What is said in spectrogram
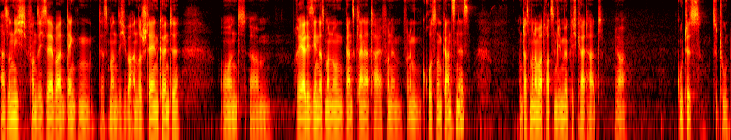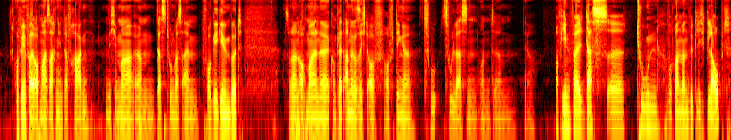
Also nicht von sich selber denken, dass man sich über andere stellen könnte und ähm, realisieren, dass man nur ein ganz kleiner Teil von dem, von dem Großen und Ganzen ist und dass man aber trotzdem die Möglichkeit hat, ja, Gutes zu tun. Auf jeden Fall auch mal Sachen hinterfragen, nicht immer ähm, das tun, was einem vorgegeben wird, sondern auch mal eine komplett andere Sicht auf, auf Dinge zu, zulassen und ähm, ja. Auf jeden Fall das äh, tun, woran man wirklich glaubt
